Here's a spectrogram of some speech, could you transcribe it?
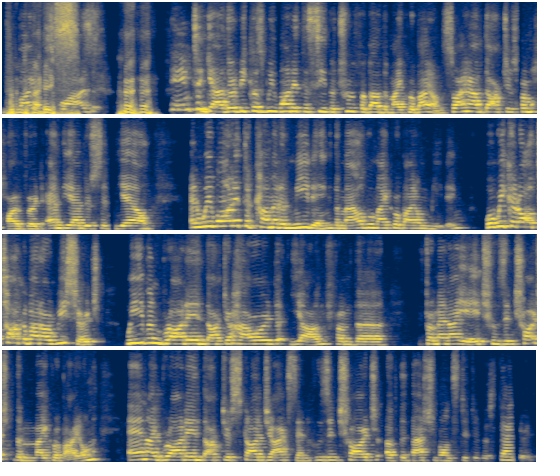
The Biome nice. Squad came together because we wanted to see the truth about the microbiome. So I have doctors from Harvard, MD Anderson, Yale, and we wanted to come at a meeting, the Malibu Microbiome meeting, where we could all talk about our research. We even brought in Dr. Howard Young from the from NIH, who's in charge of the microbiome, and I brought in Dr. Scott Jackson, who's in charge of the National Institute of Standards.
